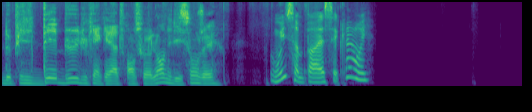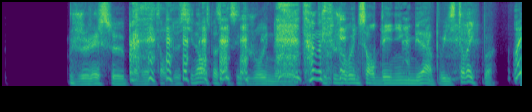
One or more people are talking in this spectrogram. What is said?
depuis le début du quinquennat de François Hollande, il y songeait. Oui, ça me paraît assez clair, oui. Je laisse prendre une sorte de silence parce que c'est toujours une, toujours une sorte d'énigme un peu historique, quoi. Oui,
